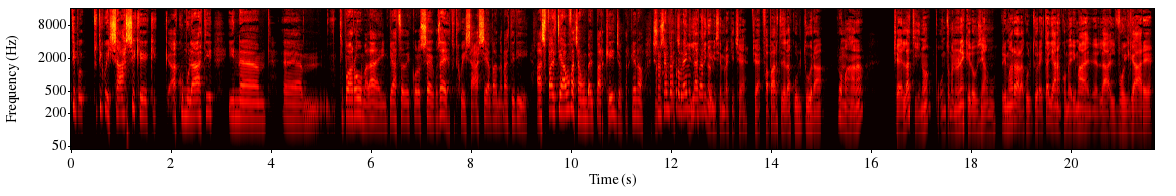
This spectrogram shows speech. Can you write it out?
Tipo tutti quei sassi che, che- accumulati in ehm, ehm, tipo a Roma, là in piazza del Colosseo, cos'è? Tutti quei sassi abbandonati lì. Asfaltiamo, facciamo un bel parcheggio, perché no? Ci sono Ma sempre cosa c'è? problemi Il di latino parcheggio. mi sembra che c'è, cioè fa parte della cultura romana, c'è il latino, punto, ma non è che lo usiamo. Rimarrà la cultura italiana come rimane la- il volgare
